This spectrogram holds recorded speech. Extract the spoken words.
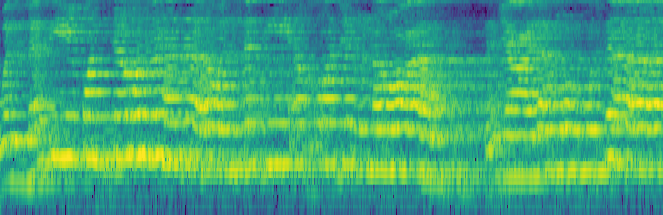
والذي قدر فهدى والذي أخرج المرعى فجعله غثاء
